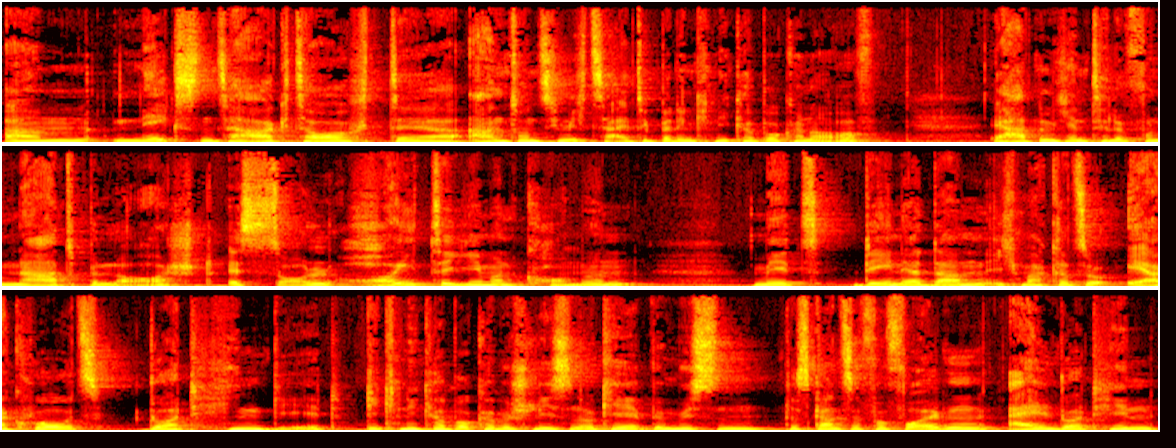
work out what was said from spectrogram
Am nächsten Tag taucht der Anton ziemlich zeitig bei den Knickerbockern auf. Er hat nämlich ein Telefonat belauscht. Es soll heute jemand kommen, mit denen er dann, ich mache gerade so Airquotes, dorthin geht. Die Knickerbocker beschließen, okay, wir müssen das Ganze verfolgen, eilen dorthin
